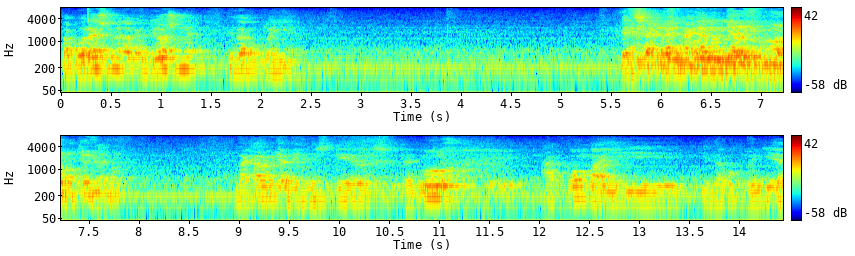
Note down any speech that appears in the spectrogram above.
θα μπορέσουμε να βελτιώσουμε τη δακτυλογία. Έτσι, να κάνω μια όχι μόνο, και όχι μόνο. Να κάνω μια διαφημιστική ερώτηση. Ακόμα η, η δακοκτονία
